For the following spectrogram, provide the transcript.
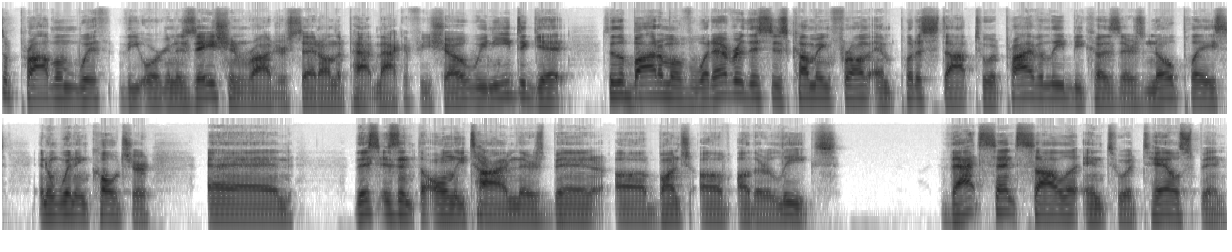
a problem with the organization, Rodgers said on the Pat McAfee show. We need to get to the bottom of whatever this is coming from and put a stop to it privately because there's no place in a winning culture. And this isn't the only time there's been a bunch of other leaks. That sent Saleh into a tailspin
